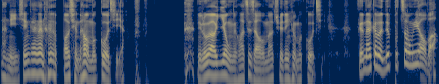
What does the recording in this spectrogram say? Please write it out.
那你先看看那个保险套有没有过期啊？’” 你如果要用的话，至少我们要确定有没有过期。可那根本就不重要吧？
